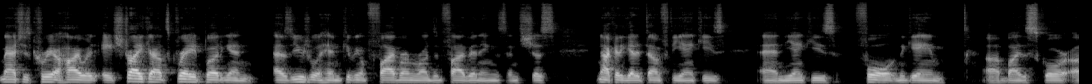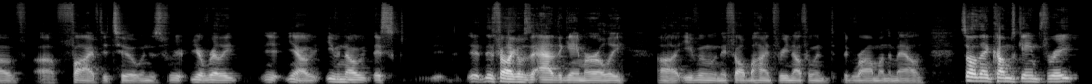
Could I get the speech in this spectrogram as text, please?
match his career high with eight strikeouts, great, but again, as usual, him giving up five earned runs in five innings, and it's just not going to get it done for the Yankees. And the Yankees fall in the game uh, by the score of uh, five to two, and it's you're really you know even though this it, it felt like it was out of the game early uh, even when they fell behind 3 0 with DeGrom on the mound. So then comes game three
